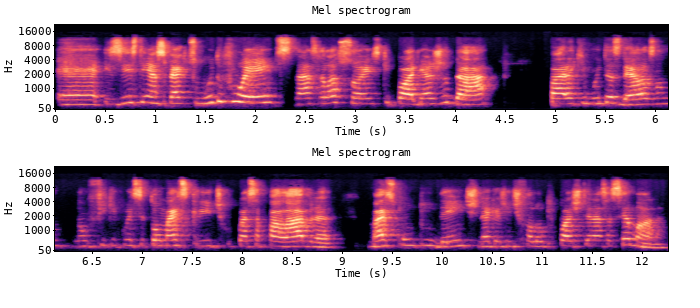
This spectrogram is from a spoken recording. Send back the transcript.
é, existem aspectos muito fluentes nas relações que podem ajudar para que muitas delas não, não fiquem com esse tom mais crítico, com essa palavra mais contundente, né, que a gente falou que pode ter nessa semana.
